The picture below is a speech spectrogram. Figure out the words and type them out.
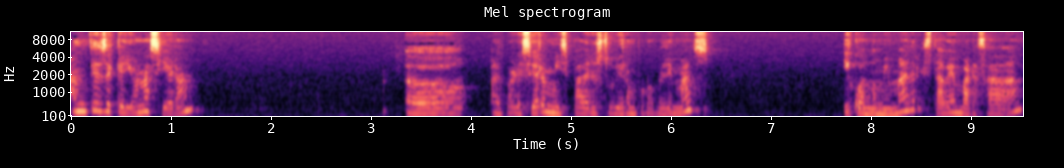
antes de que yo naciera, ah, al parecer mis padres tuvieron problemas y cuando mi madre estaba embarazada,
